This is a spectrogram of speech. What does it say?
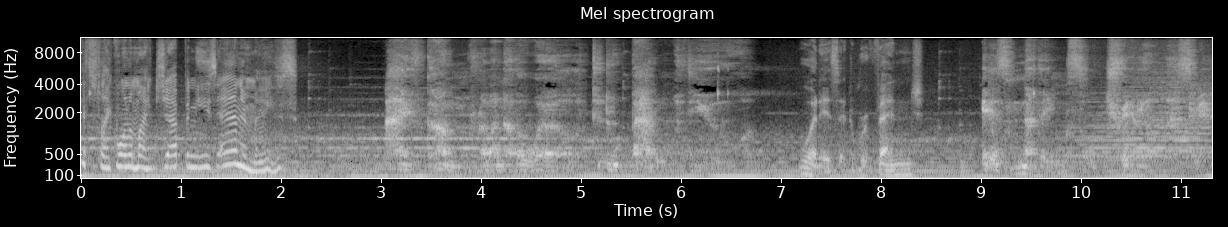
It's like one of my Japanese animes. I've come from another world to do battle with you. What is it, revenge? It is nothing so trivial as revenge.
